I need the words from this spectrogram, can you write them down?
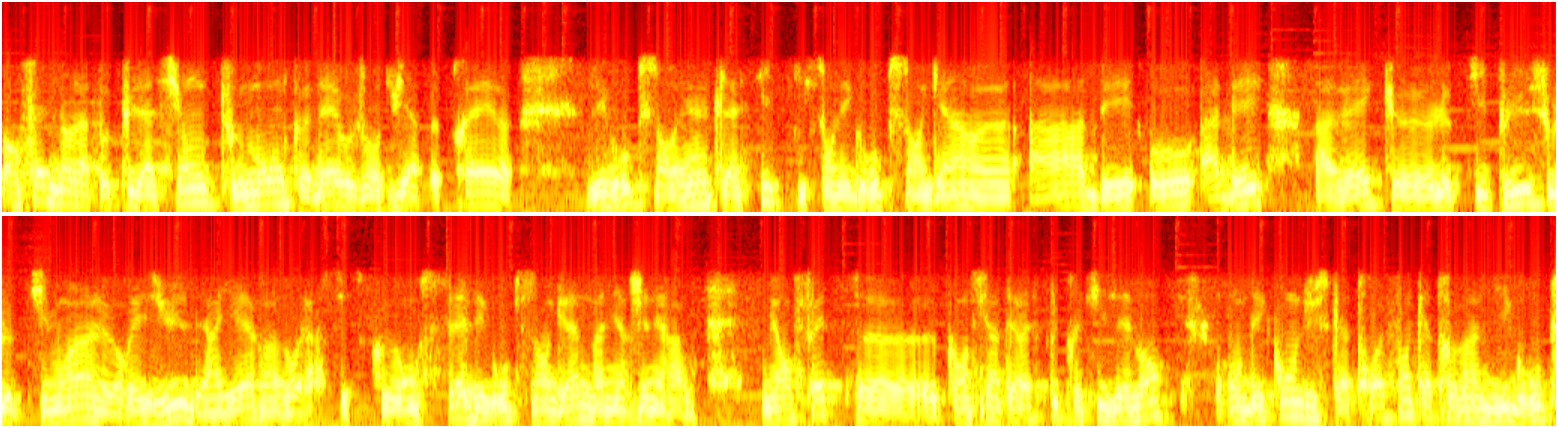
En fait, dans la population, tout le monde connaît aujourd'hui à peu près euh, les groupes sanguins classiques qui sont les groupes sanguins euh, A, B, O, AB, avec euh, le petit plus ou le petit moins, le résus derrière. Voilà, c'est ce qu'on sait des groupes sanguins de manière générale. Mais en fait, quand on s'y intéresse plus précisément, on décompte jusqu'à 390 groupes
